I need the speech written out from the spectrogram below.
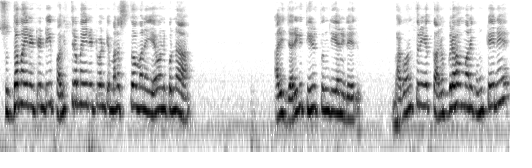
శుద్ధమైనటువంటి పవిత్రమైనటువంటి మనసుతో మనం ఏమనుకున్నా అది జరిగి తీరుతుంది అని లేదు. భగవంతుని యొక్క అనుగ్రహం మనకు ఉంటేనే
